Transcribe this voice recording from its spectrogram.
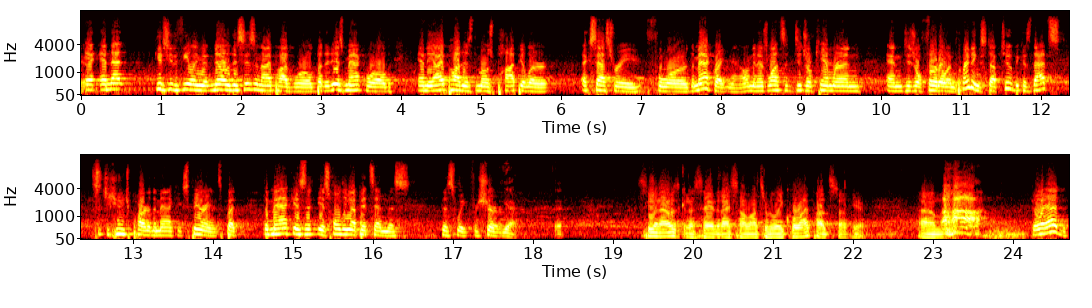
A- and that gives you the feeling that no, this is an iPod world, but it is Mac world, and the iPod is the most popular accessory for the Mac right now. I mean, there's lots of digital camera and, and digital photo and printing stuff too, because that's such a huge part of the Mac experience. But the Mac is is holding up its end this this week for sure. Yeah. See, and I was going to say that I saw lots of really cool iPod stuff here. Aha. Go ahead.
